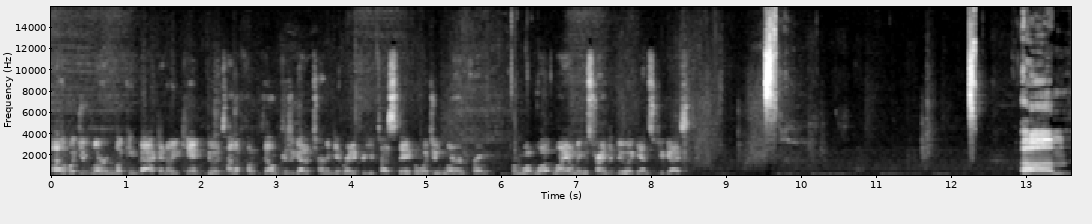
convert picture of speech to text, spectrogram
Uh, what'd you learn looking back? I know you can't do a ton of film because you got to turn and get ready for Utah State. But what'd you learn from from what, what Wyoming was trying to do against you guys? Um,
